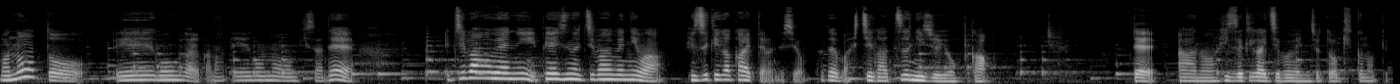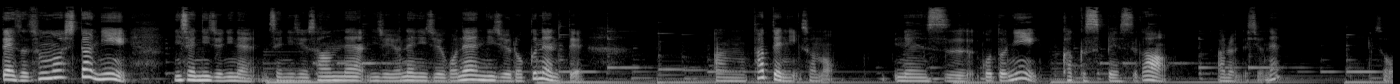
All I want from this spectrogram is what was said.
まあ、ノート、英語ぐらいかな英語の大きさで、一番上に、ページの一番上には日付が書いてあるんですよ。例えば7月24日。で、あの、日付が一番上にちょっと大きく載ってて、そその下に、2022年、2023年、24年、25年、26年って、あの、縦にその、年数ごとに書くスペースがあるんですよね。そ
